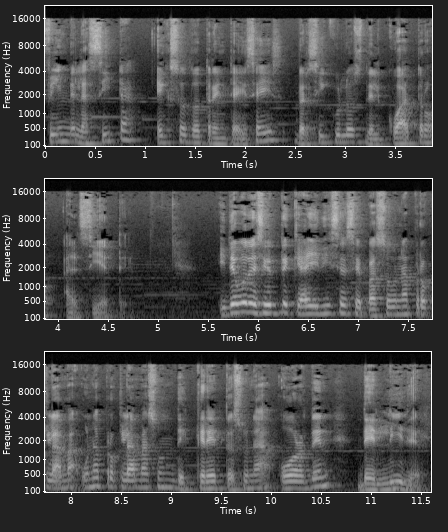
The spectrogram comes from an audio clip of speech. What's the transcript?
Fin de la cita, Éxodo 36, versículos del 4 al 7. Y debo decirte que ahí dice se pasó una proclama. Una proclama es un decreto, es una orden del líder.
